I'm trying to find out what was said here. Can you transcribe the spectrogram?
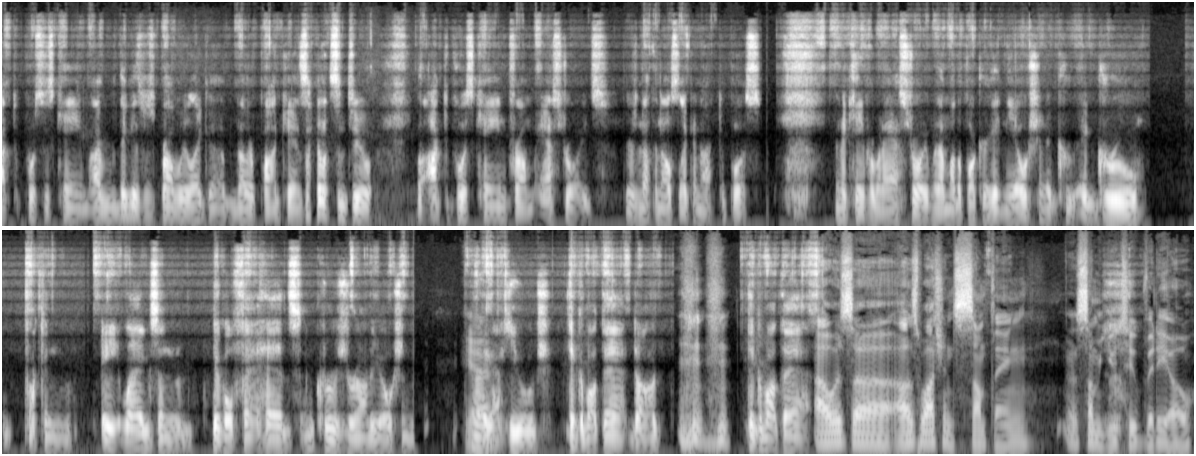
octopuses came. I think this was probably like another podcast I listened to. The octopus came from asteroids. There's nothing else like an octopus, and it came from an asteroid. When that motherfucker hit in the ocean, it grew, it grew fucking eight legs and big old fat heads and cruised around the ocean. And they Yeah. got huge. Think about that, dog. Think about that. I was uh I was watching something, it was some YouTube video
